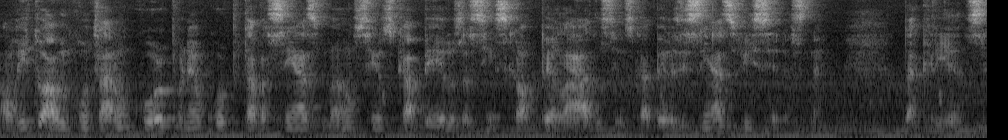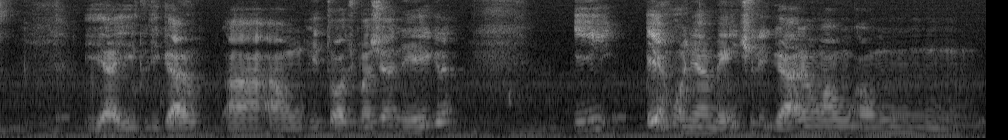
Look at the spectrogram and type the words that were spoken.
a um ritual, encontraram um corpo, né? O corpo estava sem as mãos, sem os cabelos, assim, escalpelados, sem os cabelos e sem as vísceras, né? Da criança. E aí ligaram a, a um ritual de magia negra e erroneamente ligaram a um, a um,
